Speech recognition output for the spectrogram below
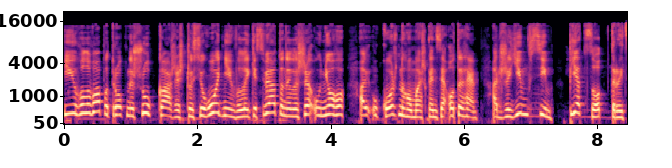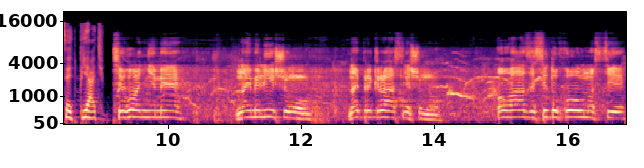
Її голова Петро Книж Онишук каже, що сьогодні велике свято не лише у нього, а й у кожного мешканця ОТГ, адже їм всім 535. Сьогодні ми наймилішому, найпрекраснішому оазисі духовності,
